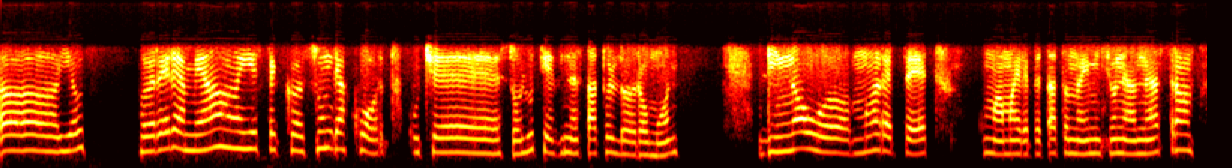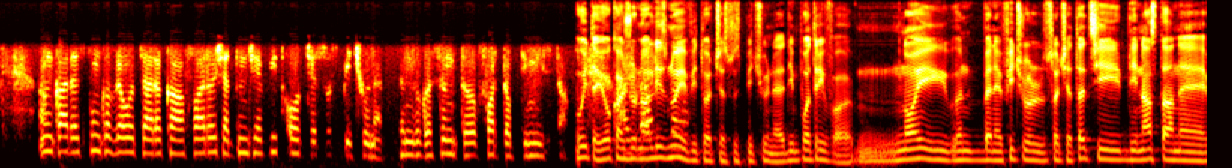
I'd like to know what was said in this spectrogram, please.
Uh, Eu, părerea mea este că sunt de acord cu ce soluție vine statul român. Din nou, uh, mă repet, cum am mai repetat în emisiunea noastră, în care spun că vreau o țară ca afară și atunci evit orice suspiciune, pentru că sunt uh, foarte optimistă. Uite, eu ca jurnalist nu evit orice suspiciune, din potrivă. Noi, în beneficiul societății, din asta ne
